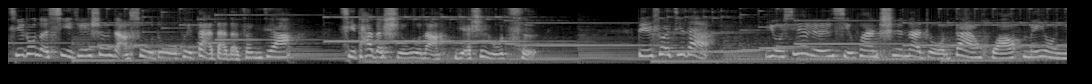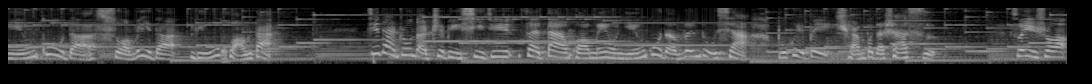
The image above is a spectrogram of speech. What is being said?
其中的细菌生长速度会大大的增加，其他的食物呢也是如此。比如说鸡蛋，有些人喜欢吃那种蛋黄没有凝固的所谓的硫磺蛋。鸡蛋中的致病细菌在蛋黄没有凝固的温度下不会被全部的杀死，所以说，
